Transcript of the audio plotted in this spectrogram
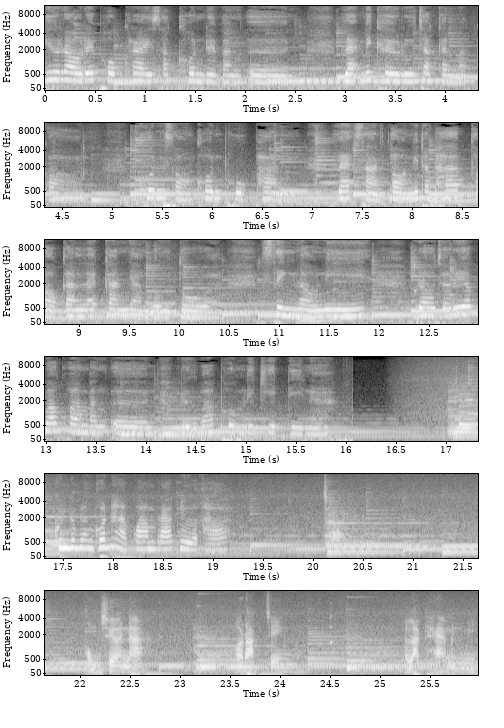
ที่เราได้พบใครสักคนโดยบังเอิญ และไม่เคยรู้จักกันมาก่อนคนสองคนผูกพัน และสารต่อมิตรภาพต่อกันและกันอย่างลงตัว สิ่งเหล่านี้ เราจะเรียกว่าความบังเอิญ หรือว่าพรหมลิขิตดีนะ คุณกำลังค้นหาความรักอยู่เหรอคะ ใช่ ผมเชื่อนะว่ารักจริงและรักแท้มันมี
